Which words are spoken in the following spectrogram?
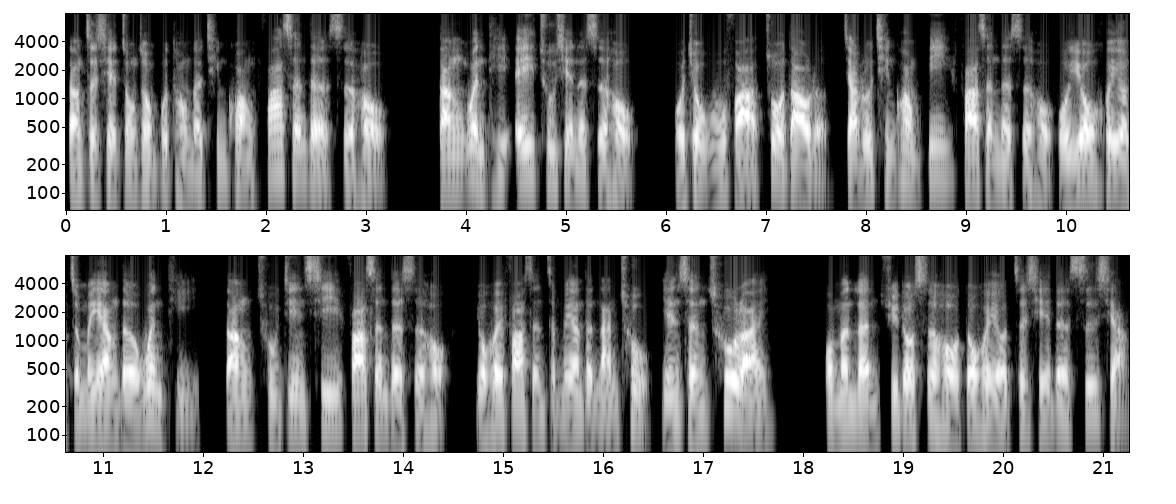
当这些种种不同的情况发生的时候，当问题 A 出现的时候，我就无法做到了。假如情况 B 发生的时候，我又会有怎么样的问题？”当处境 C 发生的时候，又会发生怎么样的难处延伸出来？我们人许多时候都会有这些的思想，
